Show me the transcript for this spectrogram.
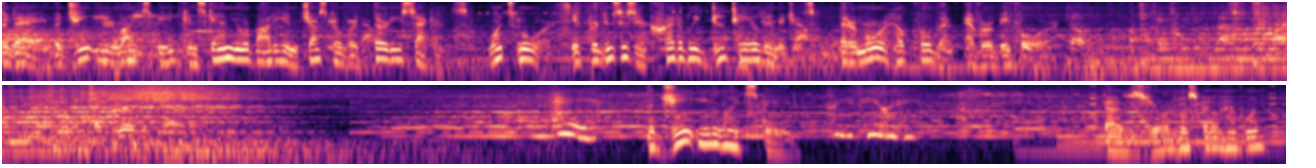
Today, the GE Lightspeed can scan your body in just over 30 seconds. What's more, it produces incredibly detailed images that are more helpful than ever before. Joe, what's your team's immediate rest, right? We're going to take real good care of it. The GE Lightspeed. how are you feeling? Does your hospital have one?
